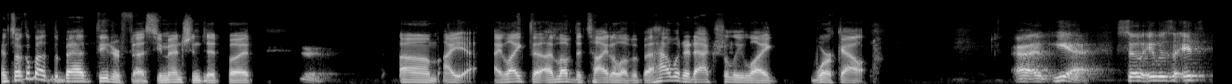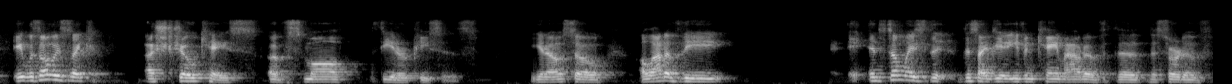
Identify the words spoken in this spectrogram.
And talk about the Bad Theater Fest. You mentioned it, but sure. Um, I I like the I love the title of it. But how would it actually like work out? Uh, yeah. So it was it it was always like a showcase of small theater pieces. You know, so a lot of the in some ways the, this idea even came out of the the sort of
